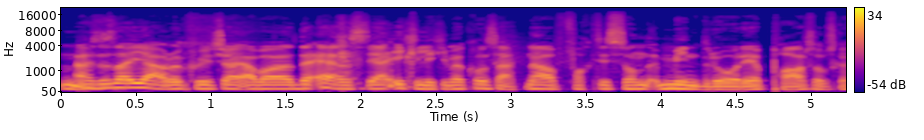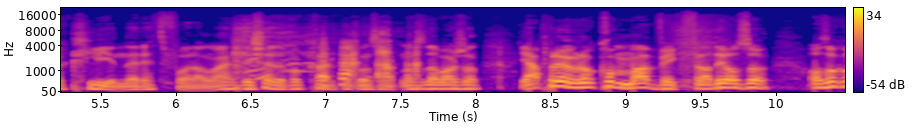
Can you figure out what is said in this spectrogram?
Jeg synes det er jævlig cringe. Jeg, bare, det eneste jeg ikke liker med konsertene, er faktisk sånn mindreårige par som skal kline rett foran meg. Det skjedde på Karpe-konserten. Altså, det er bare sånn, jeg prøver å komme meg vekk fra de, og så, og så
